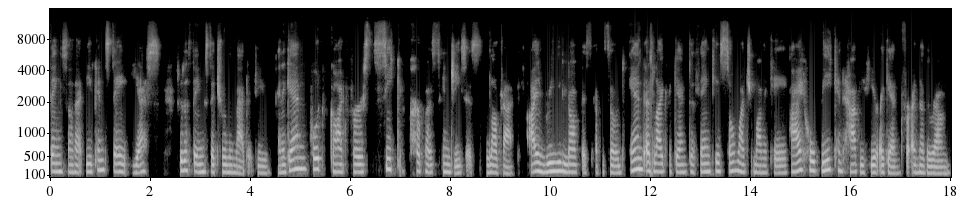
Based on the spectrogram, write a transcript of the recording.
things so that you can say yes to the things that truly matter to you. And again, put God first, seek purpose in Jesus. Love that. I really love this episode. And I'd like again to thank you so much, Mommy Kaye. I hope we can have you here again for another round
